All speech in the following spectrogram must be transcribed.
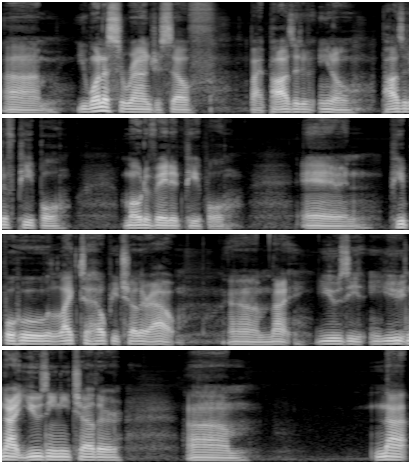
Um, you want to surround yourself by positive, you know, positive people, motivated people, and people who like to help each other out, um, not using not using each other, um, not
